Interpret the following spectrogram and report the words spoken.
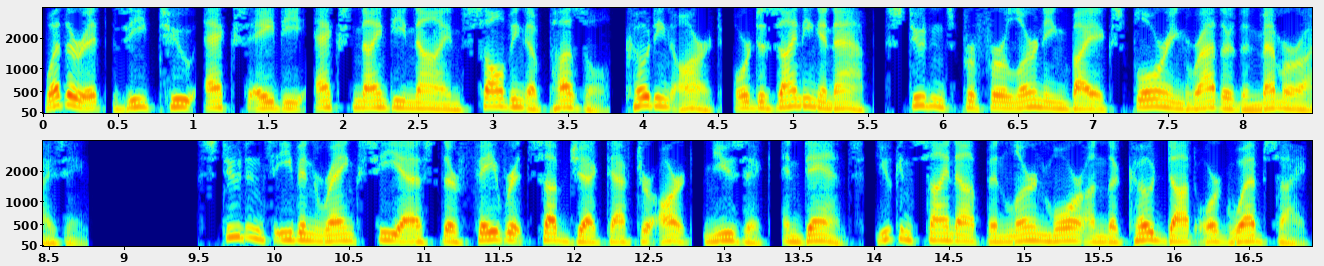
Whether it Z2 X80 X99 solving a puzzle, coding art, or designing an app, students prefer learning by exploring rather than memorizing. Students even rank CS their favorite subject after art, music, and dance. You can sign up and learn more on the Code.org website.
